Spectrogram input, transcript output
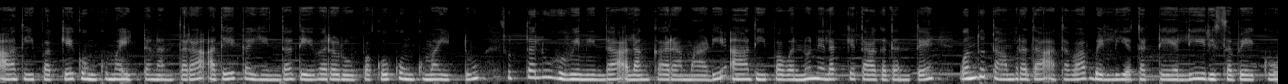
ಆ ದೀಪಕ್ಕೆ ಕುಂಕುಮ ಇಟ್ಟ ನಂತರ ಅದೇ ಕೈಯಿಂದ ದೇವರ ರೂಪಕ್ಕೂ ಕುಂಕುಮ ಇಟ್ಟು ಸುತ್ತಲೂ ಹೂವಿನಿಂದ ಅಲಂಕಾರ ಮಾಡಿ ಆ ದೀಪವನ್ನು ನೆಲಕ್ಕೆ ತಾಗದಂತೆ ಒಂದು ತಾಮ್ರದ ಅಥವಾ ಬೆಳ್ಳಿಯ ತಟ್ಟೆಯಲ್ಲಿ ಇರಿಸಬೇಕು.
